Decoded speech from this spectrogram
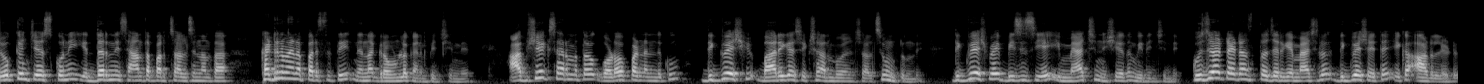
జోక్యం చేసుకుని ఇద్దరిని శాంతపరచాల్సినంత కఠినమైన పరిస్థితి నిన్న గ్రౌండ్లో కనిపించింది. అభిషేక్ శర్మతో గొడవ పడినందుకు దిగ్వేష్ భారీగా శిక్ష అనుభవించాల్సి ఉంటుంది. దిగ్వేష్పై బీసీసీఐ ఈ మ్యాచ్ నిషేధం విధించింది. గుజరాత్ టైటన్స్తో జరిగే మ్యాచ్లో దిగ్వేష్ అయితే ఇక ఆడలేడు.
